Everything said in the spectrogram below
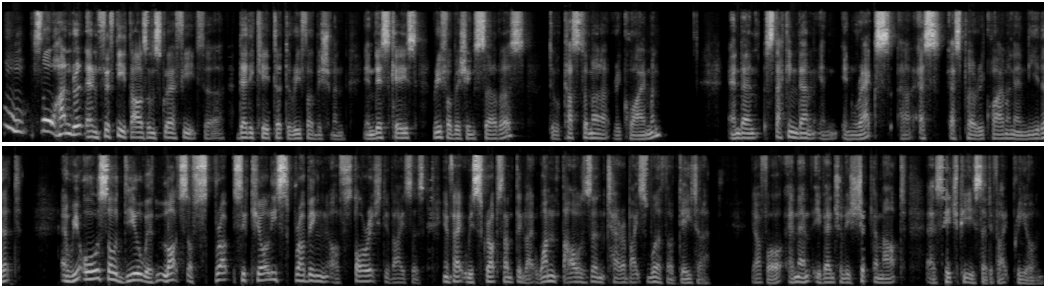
450,000 square feet uh, dedicated to refurbishment. In this case, refurbishing servers to customer requirement and then stacking them in, in racks uh, as, as per requirement and needed. And we also deal with lots of scrub, securely scrubbing of storage devices. In fact, we scrub something like 1,000 terabytes worth of data, for, and then eventually ship them out as HPE certified pre-owned.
